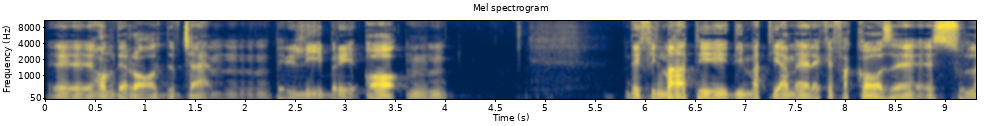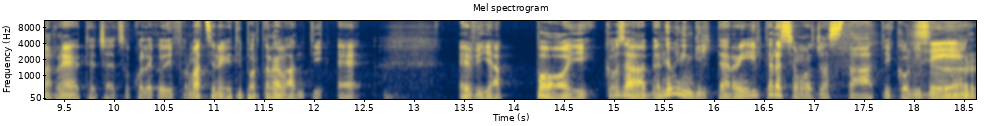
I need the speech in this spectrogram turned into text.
eh, On the Road, cioè mh, per i libri o mh, dei filmati di Mattia Mele che fa cose eh, sulla rete, cioè sono quelle cose di formazione che ti portano avanti e, e via. Poi, cosa andiamo in Inghilterra? In Inghilterra siamo già stati con i Sì. Blur,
